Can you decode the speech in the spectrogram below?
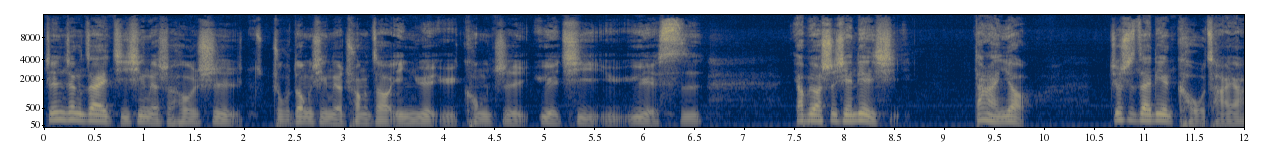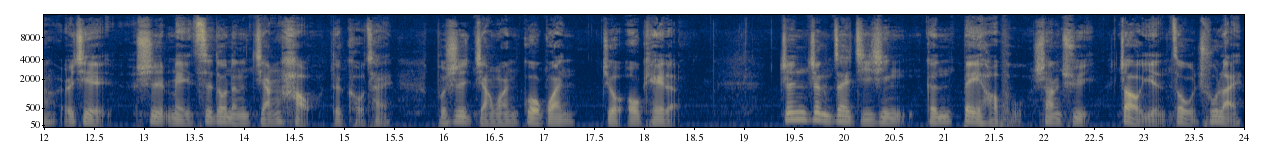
真正在即兴的时候，是主动性的创造音乐与控制乐器与乐思。要不要事先练习？当然要，就是在练口才啊，而且是每次都能讲好的口才，不是讲完过关就 OK 了。真正在即兴，跟背好谱上去照演奏出来，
